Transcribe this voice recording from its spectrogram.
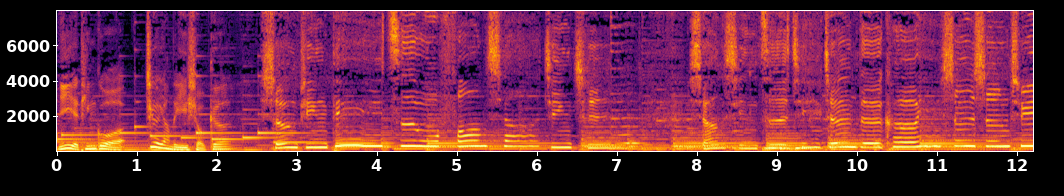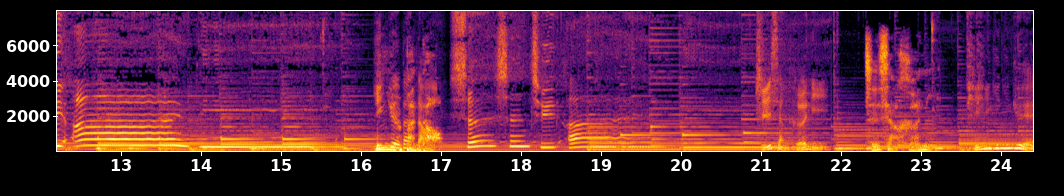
你也听过这样的一首歌。生平第一次，我放下矜持，相信自己真的可以深深去爱你。音乐半岛，深深去爱你，只想和你，只想和你听音乐，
